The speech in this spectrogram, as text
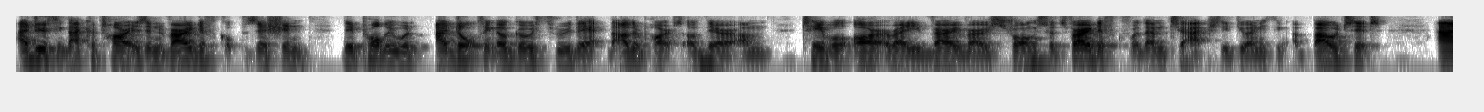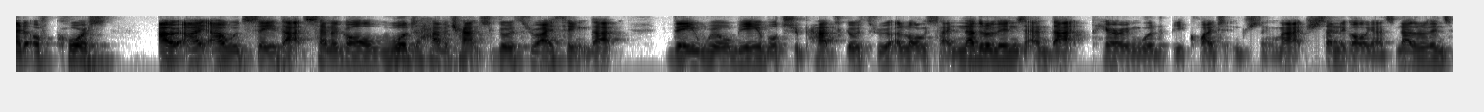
I do think that Qatar is in a very difficult position. They probably would. I don't think they'll go through the, the other parts of their um table are already very very strong, so it's very difficult for them to actually do anything about it. And of course, I, I, I would say that Senegal would have a chance to go through. I think that they will be able to perhaps go through alongside Netherlands, and that pairing would be quite an interesting match. Senegal against Netherlands.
